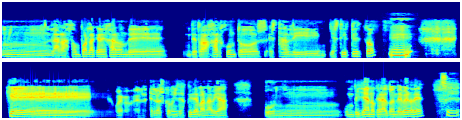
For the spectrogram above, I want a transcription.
mm, la razón por la que dejaron de, de trabajar juntos Stanley y Steve Ditko, Mm, que, bueno, en, en los cómics de Spider-Man había un, un villano que era el Duende Verde, sí.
